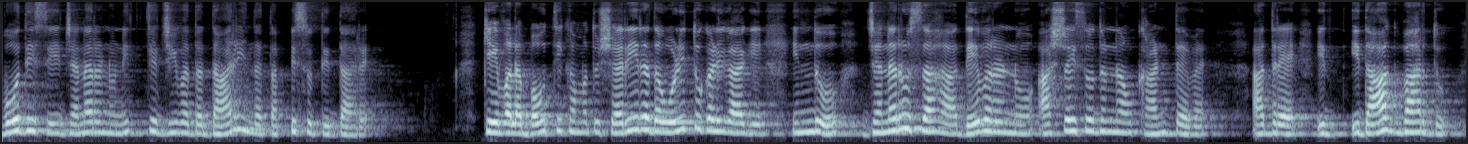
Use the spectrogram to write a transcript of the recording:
ಬೋಧಿಸಿ ಜನರನ್ನು ನಿತ್ಯ ಜೀವದ ದಾರಿಯಿಂದ ತಪ್ಪಿಸುತ್ತಿದ್ದಾರೆ. ಕೇವಲ ಭೌತಿಕ ಮತ್ತು ಶರೀರದ ಒಳಿತುಗಳಿಗಾಗಿ ಇಂದು ಜನರು ಸಹ ದೇವರನ್ನು ಆಶ್ರಯಿಸೋದನ್ನು ನಾವು ಕಾಣ್ತೇವೆ. ಆದರೆ ಇದು, ಇದಾಗಬಾರ್ದು.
